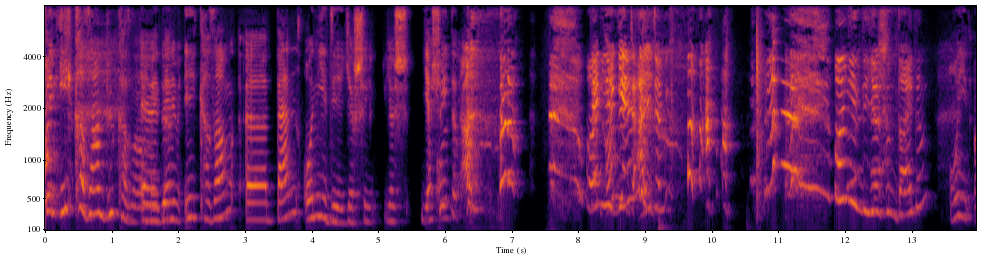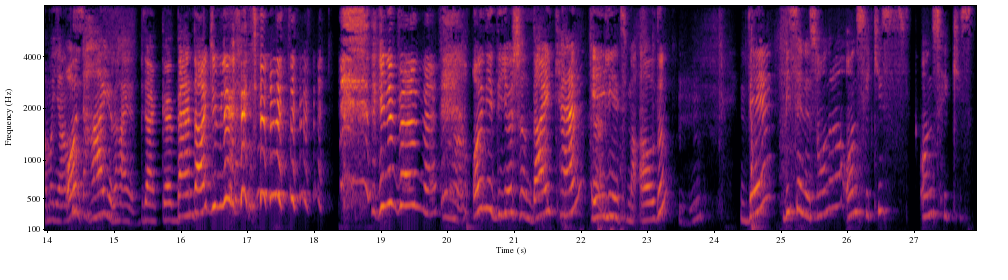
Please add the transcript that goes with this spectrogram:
Senin ilk kazan büyük kazan evet mıydı? benim ilk kazam e, ben 17 yaşı yaş Yaşıydım. 17, 17 17 yaşındaydım. 17 ama On, yalnız. hayır hayır bir dakika ben daha cümle bitirmedim. Beni bölme. 17 yaşındayken Evet. ehliyetimi aldım Hı hı. ve bir sene sonra 18 18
